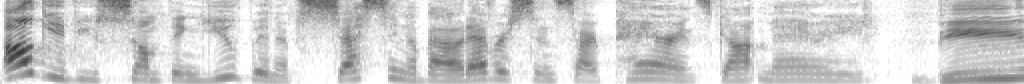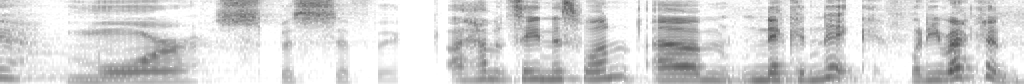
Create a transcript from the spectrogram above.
I'll give you something you've been obsessing about ever since our parents got married. Be more specific. I haven't seen this one. Um, Nick and Nick, what do you reckon?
